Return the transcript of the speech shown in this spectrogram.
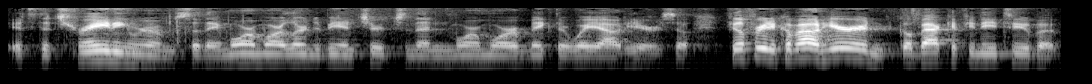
it's the training room, so they more and more learn to be in church, and then more and more make their way out here. So feel free to come out here and go back if you need to, but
